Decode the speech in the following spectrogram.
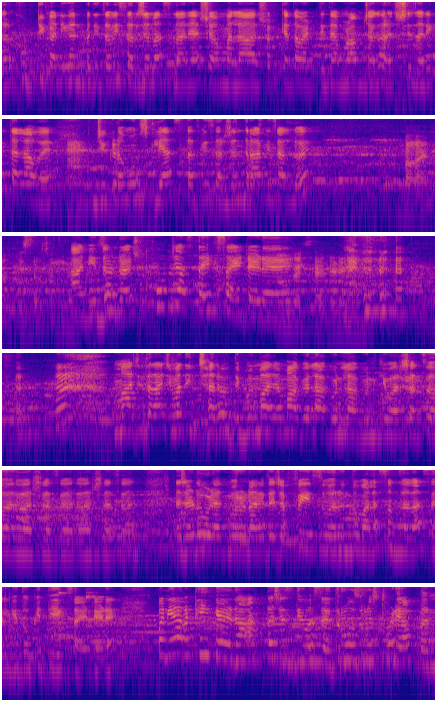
तर खूप ठिकाणी गणपतीचं विसर्जन असणार आहे अशी आम्हाला शक्यता वाटते. त्यामुळे आमच्या घरात शेजारी एक तलाव आहे. जिकडं मोस्टली असतात विसर्जन. तर आम्ही चाललोय. बघायला विसर्जन. आणि धनराज खूप जास्त आहे. एक्सायटेड आहे. माझी तर अजिबात इच्छा नव्हती पण माझ्या मागं लागून लागून की वर्षा चल वर्षा चल वर्षा चल त्याच्या डोळ्यांवरून आणि त्याच्या फेसवरून तुम्हाला समजत असेल की तो किती एक्सायटेड आहे. पण यार ठीक आहे ना आत्ताचेच दिवस आहेत. रोज रोज थोडी आपण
